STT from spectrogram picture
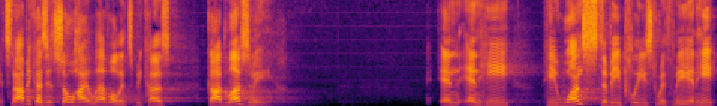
It's not because it's so high level, it's because God loves me. And, and he, he wants to be pleased with me, and he,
